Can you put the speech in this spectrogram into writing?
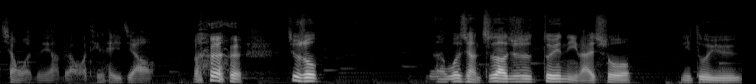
像我那样对？我听黑胶，就是说，呃，我想知道，就是对于你来说，你对于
